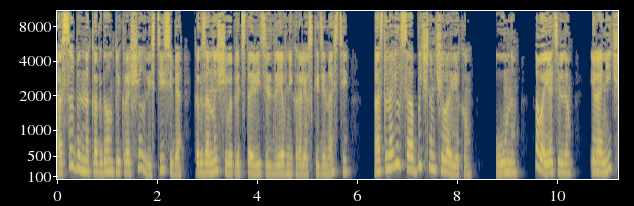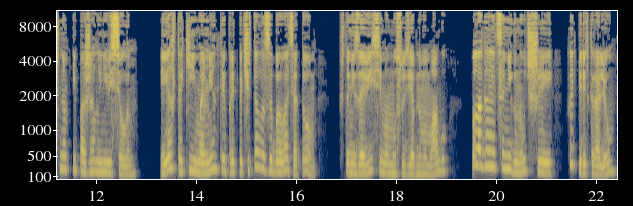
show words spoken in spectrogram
Особенно, когда он прекращал вести себя, как заносчивый представитель древней королевской династии, а становился обычным человеком, умным, обаятельным, ироничным и, пожалуй, невеселым. Я в такие моменты предпочитала забывать о том, что независимому судебному магу полагается не гнуть шеи хоть перед королем,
